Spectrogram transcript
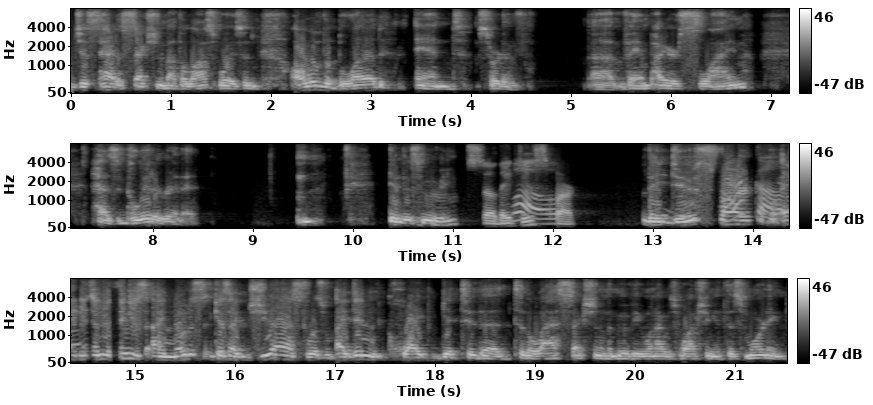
just had a section about the Lost Boys and all of the blood and sort of uh, vampire slime has glitter in it in this movie. So they do spark. They do sparkle, and, and the thing is, I noticed because I just was I didn't quite get to the to the last section of the movie when I was watching it this morning,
